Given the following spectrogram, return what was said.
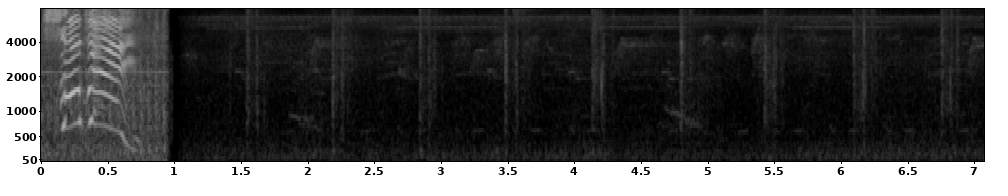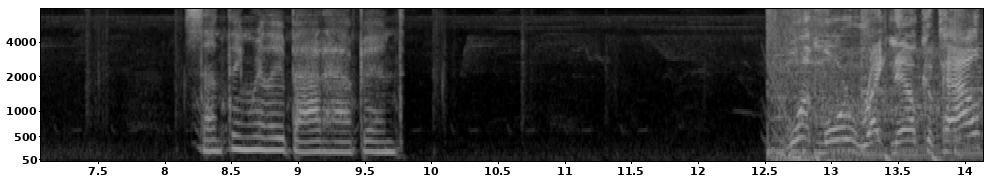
Sophie! Something really bad happened. Want more right now, Kapow?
